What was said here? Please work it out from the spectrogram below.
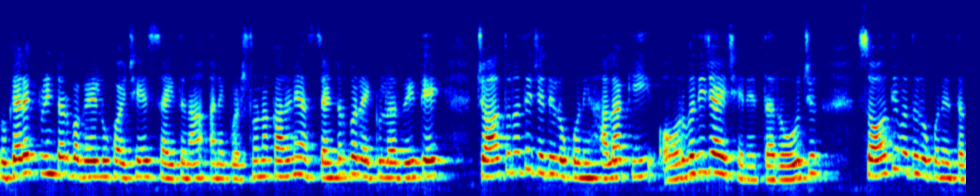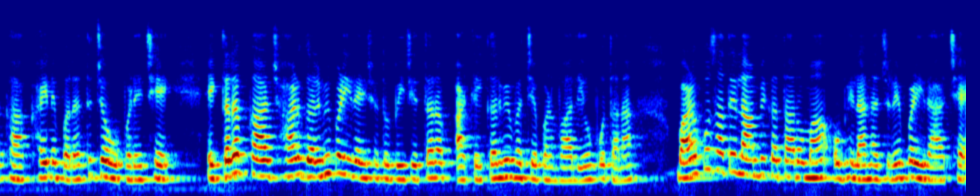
તો ક્યારેક પ્રિન્ટર બગડેલું હોય છે સહિતના અનેક પ્રશ્નોના કારણે આ સેન્ટર પર રેગ્યુલર રીતે ચાલતું નથી, જેથી લોકોની હાલાકી ઓર વધી જાય છે અને દરરોજ સૌથી વધુ લોકોને ધક્કા ખાઈને પરત જવું પડે છે. એક તરફ કાળઝાળ ગરમી પડી રહી છે તો બીજી તરફ આટલી ગરમી વચ્ચે પણ વાલીઓ પોતાના બાળકો સાથે લાંબી કતારોમાં ઉભેલા નજરે પડી રહ્યા છે.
